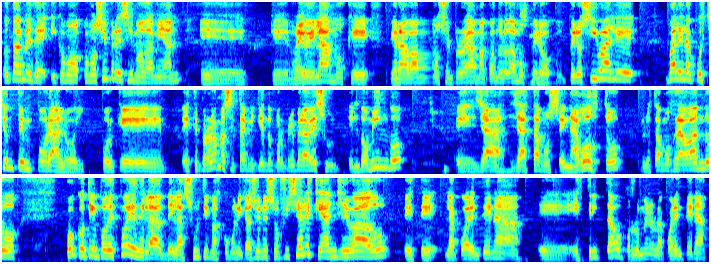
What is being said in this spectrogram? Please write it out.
Totalmente. Y como, como siempre decimos, Damián, eh, que revelamos que grabamos el programa cuando lo damos, pero, pero sí vale, vale la cuestión temporal hoy, porque este programa se está emitiendo por primera vez el domingo, eh, ya, ya estamos en agosto, lo estamos grabando poco tiempo después de, las últimas comunicaciones oficiales que han llevado este, la cuarentena eh, estricta, o por lo menos la cuarentena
